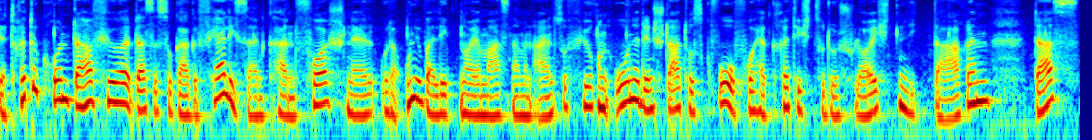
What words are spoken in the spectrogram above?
Der dritte Grund dafür, dass es sogar gefährlich sein kann, vorschnell oder unüberlegt neue Maßnahmen einzuführen, ohne den Status quo vorher kritisch zu durchleuchten, liegt darin, dass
